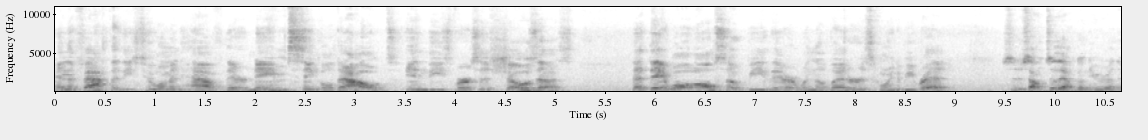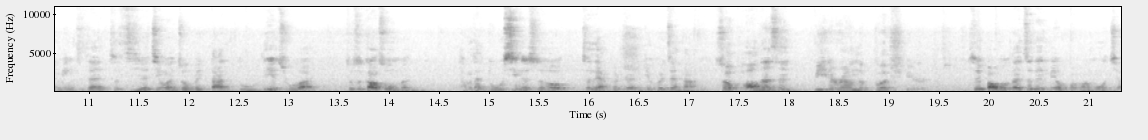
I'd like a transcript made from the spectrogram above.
And the fact that these two women have their names singled out in these verses shows us that they will also be there when the letter is going to be read. 事实上，这两个女人的名字在这几节经文中被单独列出来，就是告诉我们，他们在读信的时候，这两个人也会在那里。 So Paul doesn't beat around the bush here. 所以保罗在这边没有拐弯抹角，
